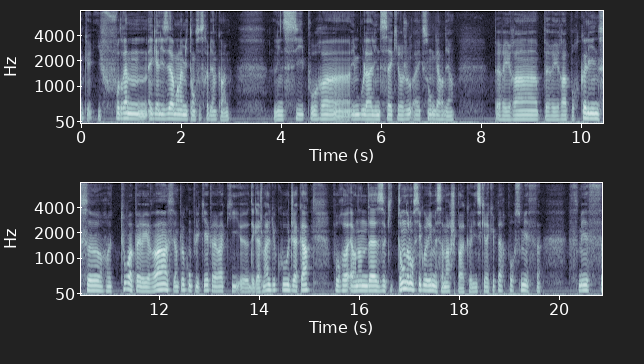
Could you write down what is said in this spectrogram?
Ok, il faudrait égaliser avant la mi-temps, ce serait bien quand même. Lindsay pour euh, Imbula, Lindsay qui rejoue avec son gardien. Pereira, Pereira pour Collins, retour à Pereira, c'est un peu compliqué, Pereira qui euh, dégage mal du coup, Jaka pour euh, Hernandez qui tente de lancer Guiri mais ça marche pas, Collins qui récupère pour Smith. Smith,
